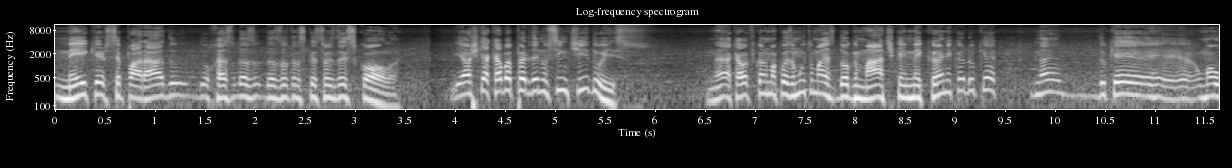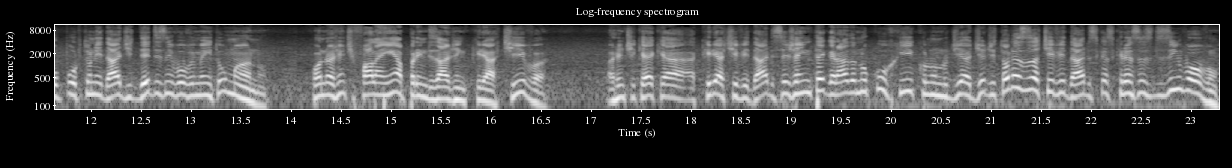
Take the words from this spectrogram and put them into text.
maker separado do resto das, das outras questões da escola. E acho que acaba perdendo sentido isso. Né? Acaba ficando uma coisa muito mais dogmática e mecânica do que, né, do que eh, uma oportunidade de desenvolvimento humano. Quando a gente fala em aprendizagem criativa, a gente quer que a criatividade seja integrada no currículo, no dia a dia de todas as atividades que as crianças desenvolvam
